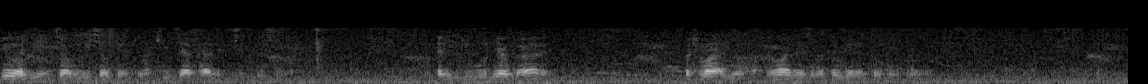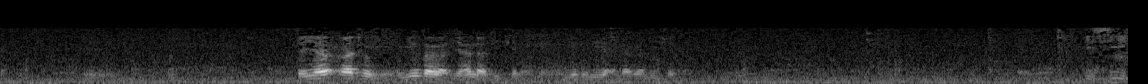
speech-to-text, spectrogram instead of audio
ပြုံးရခြင်းအကြောင်းမိတ်ဆောက်တဲ့အတွက်ရှင်းပြထားတဲ့ချက်တွေရှိတယ်အဲ့ဒီလူကိုလျှောက်ကတဲ့ ပထမအယောဘဝရဲ့ဆိုတော့သုံးကြတဲ့တုတ်ဖို့တရားအထုတ်ရင်အမျိုးသားကယဟန္တာတိဖြစ်နေတယ်အမျိုးသမီးကအနာဂတ်တိဖြစ်တယ်ပစ္စည်း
